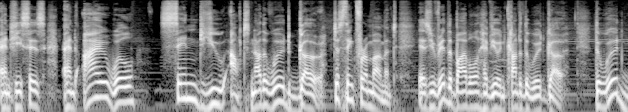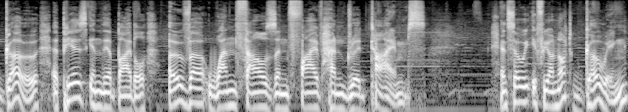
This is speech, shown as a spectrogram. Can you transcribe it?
And he says, And I will send you out. Now, the word go, just think for a moment. As you read the Bible, have you encountered the word go? The word go appears in the Bible over 1,500 times. And so, if we are not going,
